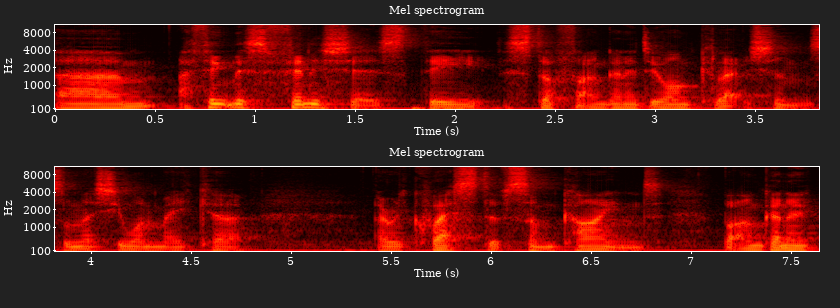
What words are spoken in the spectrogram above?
um, I think this finishes the, stuff that I'm going to do on collections unless you want to make a, a request of some kind. But I'm going to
